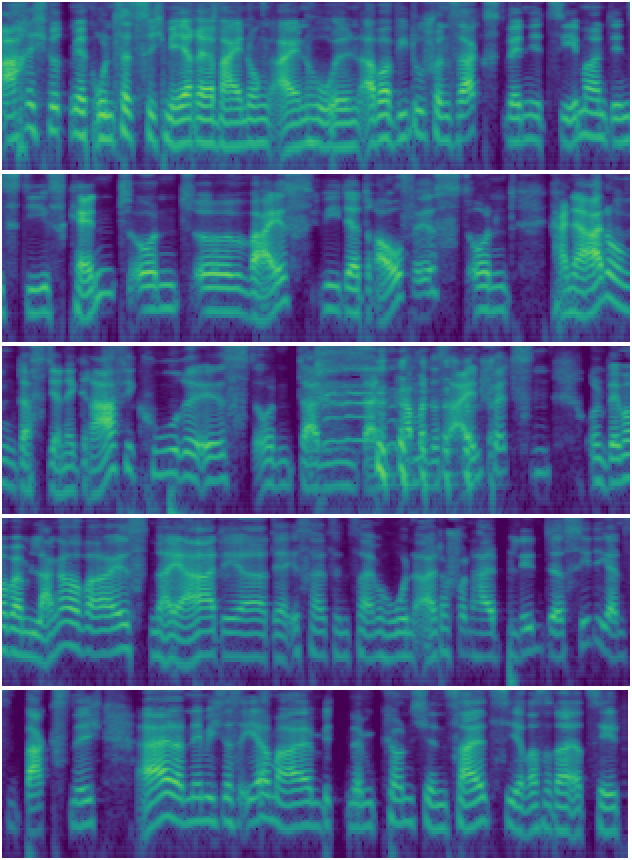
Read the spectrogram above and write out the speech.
Ach, ich würde mir grundsätzlich mehrere Meinungen einholen. Aber wie du schon sagst, wenn jetzt jemand den Steve kennt und äh, weiß, wie der drauf ist und keine Ahnung, dass der eine Grafikhure ist und dann, dann kann man das einschätzen. Und wenn man beim Langer weiß, naja, der, der ist halt in seinem hohen Alter schon halb blind, der sieht die ganzen Bugs nicht, ah, dann nehme ich das eher mal mit einem Körnchen Salz hier, was er da erzählt.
